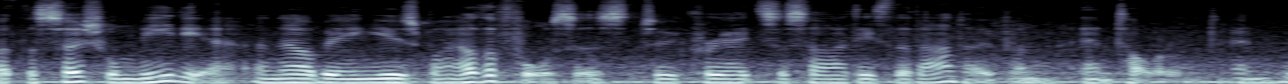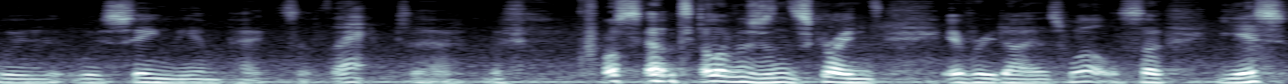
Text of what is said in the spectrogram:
But the social media are now being used by other forces to create societies that aren't open and tolerant. And we're, we're seeing the impacts of that uh, across our television screens every day as well. So, yes,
